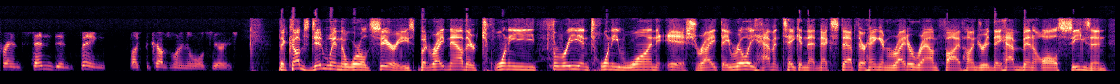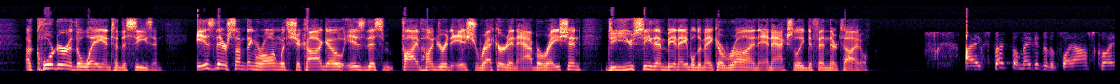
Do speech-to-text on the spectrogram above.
transcendent thing like the Cubs winning the World Series. The Cubs did win the World Series, but right now they're 23 and 21 ish, right? They really haven't taken that next step. They're hanging right around 500. They have been all season, a quarter of the way into the season. Is there something wrong with Chicago? Is this 500 ish record an aberration? Do you see them being able to make a run and actually defend their title? I expect they'll make it to the playoffs, Clay.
